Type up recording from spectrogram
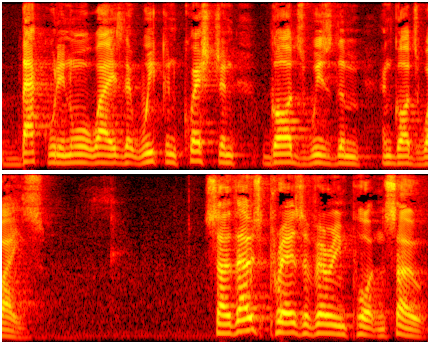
backward in all ways that we can question God's wisdom and God's ways. So, those prayers are very important. So,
